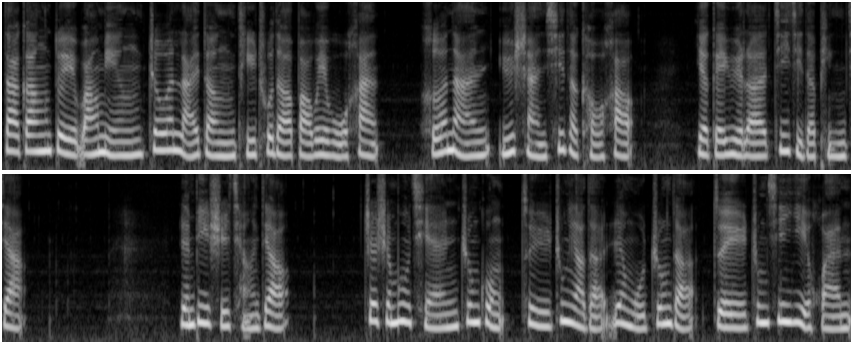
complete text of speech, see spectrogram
大纲对王明、周恩来等提出的保卫武汉、河南与陕西的口号，也给予了积极的评价。任弼时强调，这是目前中共最重要的任务中的最中心一环。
